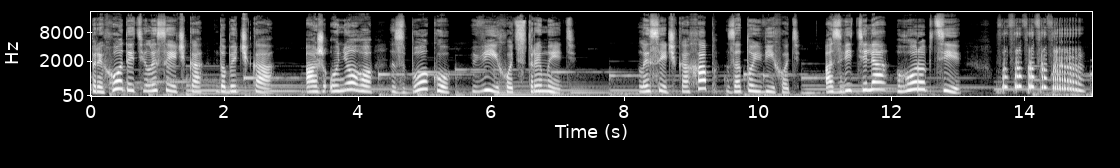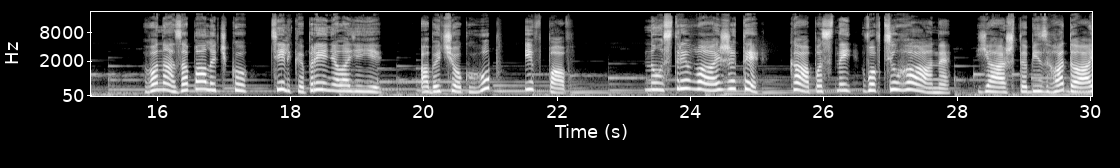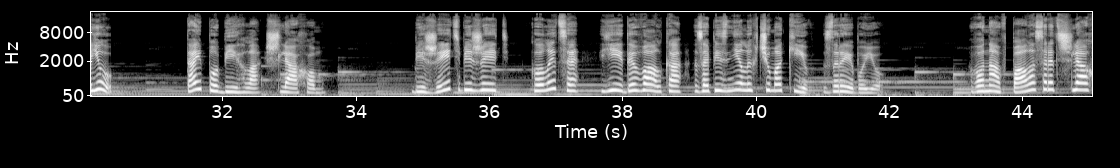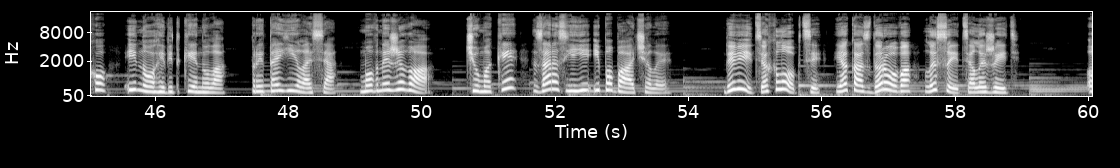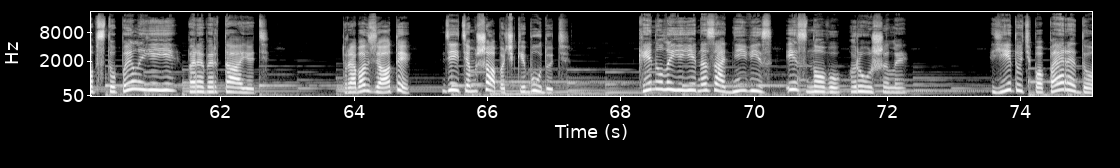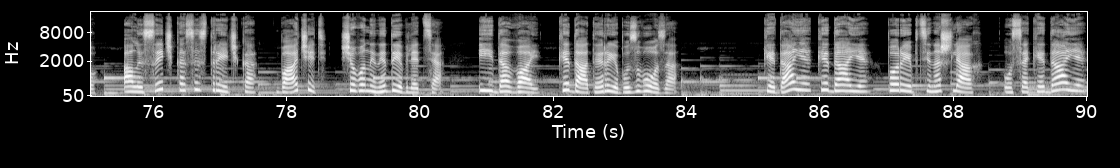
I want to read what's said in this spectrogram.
Приходить лисичка до бичка, аж у нього збоку віхоть стримить. Лисичка хап за той віхоть, а звідтіля горобці. Фр-фр-фр-фр-фр. Вона за паличку тільки прийняла її, а бичок гуп і впав. Ну, стривай же ти, капосний вовцюгане, я ж тобі згадаю. Та й побігла шляхом. Біжить, біжить, коли це їде валка запізнілих чумаків з рибою. Вона впала серед шляху і ноги відкинула, притаїлася, мов нежива. Чумаки зараз її і побачили. Дивіться, хлопці, яка здорова лисиця лежить. обступили її, перевертають. Треба взяти, дітям шапочки будуть. Кинули її на задній віз і знову рушили. Їдуть попереду, а лисичка сестричка бачить, що вони не дивляться, і давай кидати рибу з воза. Кидає, кидає по рибці на шлях, усе кидає.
